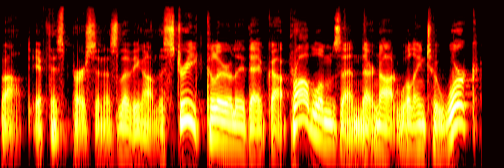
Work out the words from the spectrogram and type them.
well, if this person is living on the street, clearly they've got problems and they're not willing to work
